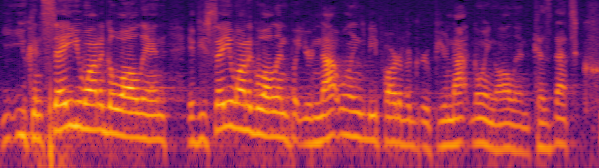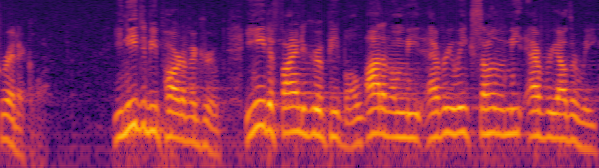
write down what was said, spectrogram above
you can say you want to go all in. If you say you want to go all in, but you're not willing to be part of a group, you're not going all in because that's critical. You need to be part of a group. You need to find a group of people. A lot of them meet every week, some of them meet every other week.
